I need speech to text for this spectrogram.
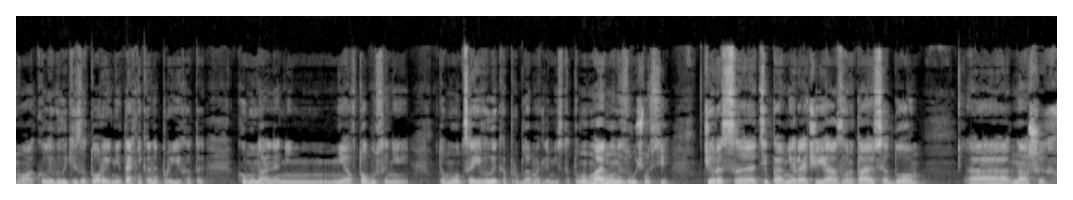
Ну а коли великі затори, ні техніка не проїхати, комунальна, ні, ні автобуси, ні. Тому це є велика проблема для міста. Тому маємо незручності. Через е, ці певні речі я звертаюся до е, наших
